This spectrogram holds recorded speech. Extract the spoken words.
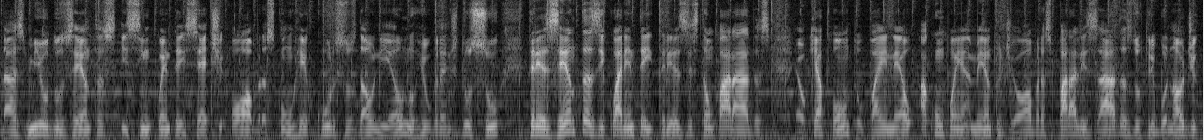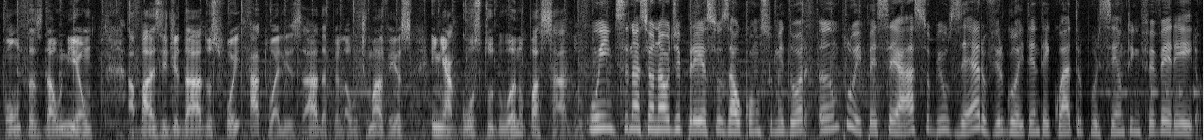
Das 1.257 obras com recursos da União no Rio Grande do Sul, 343 estão paradas. É o que aponta o painel Acompanhamento de Obras Paralisadas do Tribunal de Contas da União. A base de dados foi atualizada pela última vez em agosto do ano passado. O Índice Nacional de Preços ao Consumidor Amplo IPCA subiu 0,84% em fevereiro.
